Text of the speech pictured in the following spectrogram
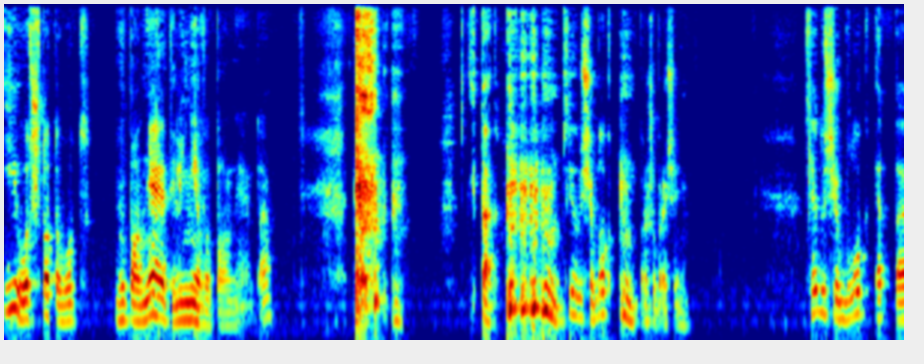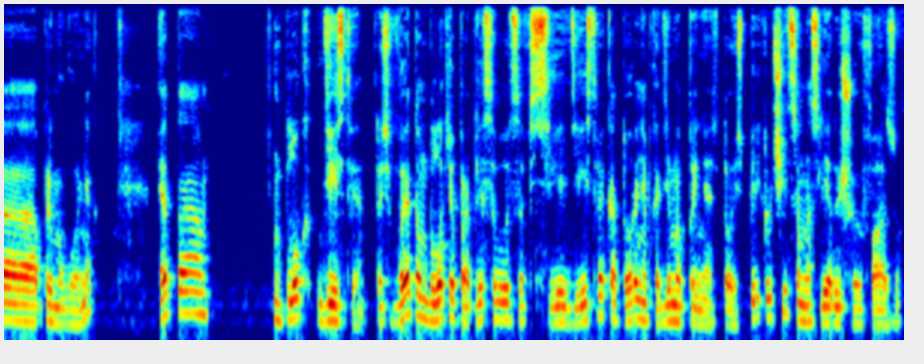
и вот что-то вот выполняет или не выполняет. Да? Итак, следующий блок, прошу прощения. Следующий блок – это прямоугольник. Это блок действия. То есть в этом блоке прописываются все действия, которые необходимо принять. То есть переключиться на следующую фазу,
